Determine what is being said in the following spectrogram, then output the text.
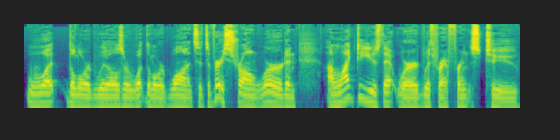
what the Lord wills or what the Lord wants. It's a very strong word, and I like to use that word with reference to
